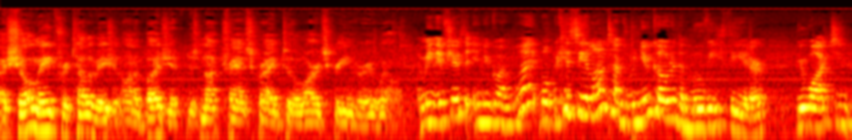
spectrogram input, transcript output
a show made for television on a budget does not transcribe to the large screen very well. I mean, if you're th- and you're going, what? Well, because see, a lot of times when you go to the movie theater, you're watching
